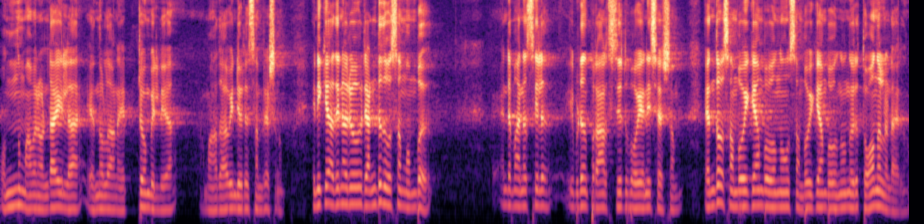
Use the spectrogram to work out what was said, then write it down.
ഒന്നും അവനുണ്ടായില്ല എന്നുള്ളതാണ് ഏറ്റവും വലിയ മാതാവിന്റെ ഒരു സംരക്ഷണം. എനിക്ക് അതിനൊരു രണ്ട് ദിവസം മുമ്പ് എന്റെ മനസ്സിൽ ഇവിടെ പ്രാർത്ഥിച്ചിട്ട് പോയതിന് ശേഷം എന്തോ സംഭവിക്കാൻ പോകുന്നു സംഭവിക്കാൻ പോകുന്നു എന്നൊരു തോന്നലുണ്ടായിരുന്നു.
